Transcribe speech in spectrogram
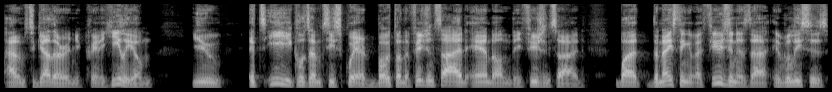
atoms together and you create a helium, you it's E equals mc squared, both on the fission side and on the fusion side. But the nice thing about fusion is that it releases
